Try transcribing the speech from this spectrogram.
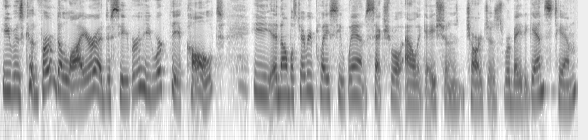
He was confirmed a liar, a deceiver. He worked the occult. He, in almost every place he went, sexual allegations, charges were made against him.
